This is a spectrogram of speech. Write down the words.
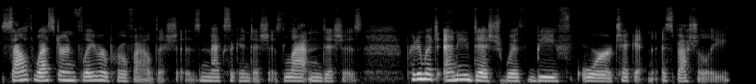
Southwestern flavor profile dishes, Mexican dishes, Latin dishes, pretty much any dish with beef or chicken, especially.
